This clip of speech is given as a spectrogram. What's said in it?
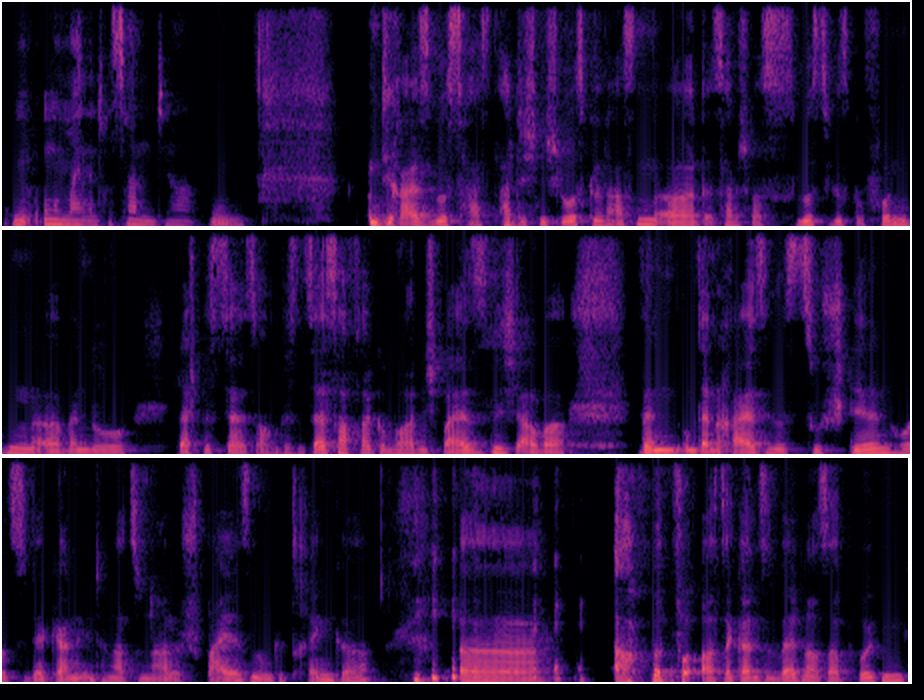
ungemein interessant, ja. Mhm. Und die Reiselust hast, hat dich nicht losgelassen. Äh, das habe ich was Lustiges gefunden. Äh, wenn du, vielleicht bist du ja jetzt auch ein bisschen sesshafter geworden, ich weiß es nicht, aber wenn, um deine Reiselust zu stillen, holst du dir gerne internationale Speisen und Getränke. äh, aus der ganzen Welt nach Saarbrücken.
